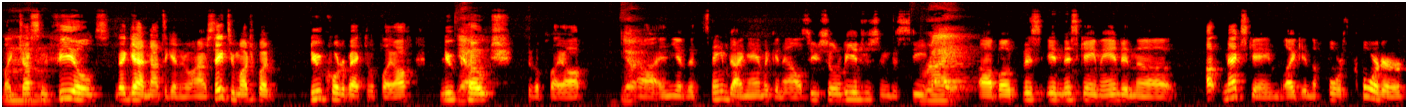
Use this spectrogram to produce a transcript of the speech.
like Mhm. Justin Fields, again, not to get into Ohio State too much, but new quarterback to the playoff, new Yep. coach to the playoff. Yep. Uh, and you have the same dynamic in LSU, so it'll be interesting to see right. uh, both this in this game and in the up next game, like in the fourth quarter.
